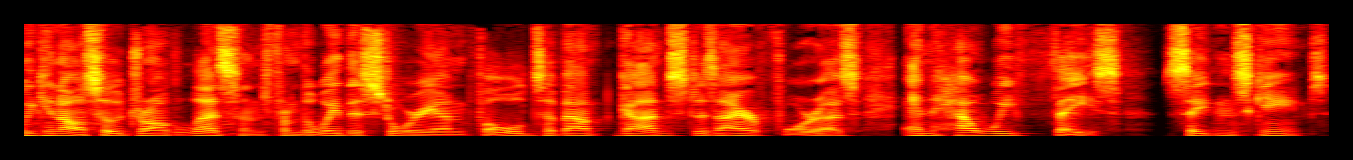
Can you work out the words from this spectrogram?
we can also draw lessons from the way this story unfolds about God's desire for us and how we face Satan's schemes.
